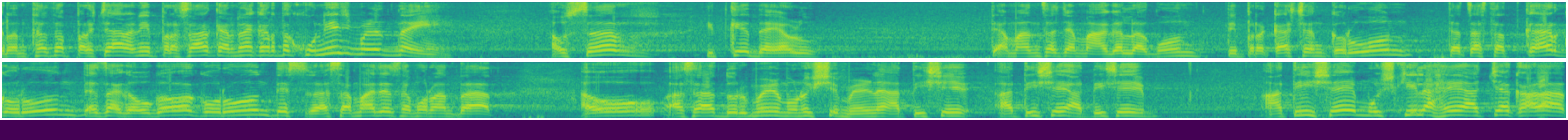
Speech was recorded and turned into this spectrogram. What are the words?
ग्रंथाचा प्रचार आणि प्रसार करण्याकरता कुणीच मिळत नाही. अहो सर इतके दयाळू. त्या माणसाच्या मागं लागून ते प्रकाशन करून त्याचा सत्कार करून त्याचा गवगवा करून ते स समाजासमोर आणतात. अहो असा दुर्मिळ मनुष्य मिळणं अतिशय अतिशय अतिशय अतिशय मुश्किल आहे आजच्या काळात.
